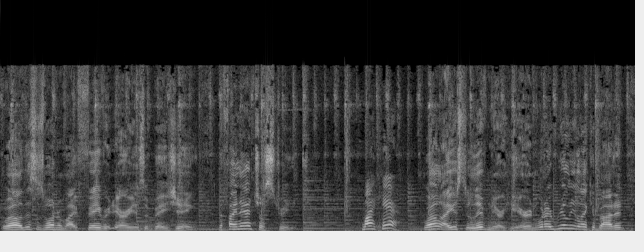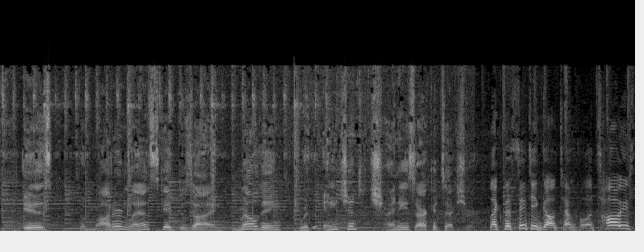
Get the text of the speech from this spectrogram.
Well, this is one of my favorite areas of Beijing, the financial street. Why here? Well, I used to live near here, and what I really like about it is the modern landscape design melding with ancient Chinese architecture. Like the City God Temple, a Taoist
